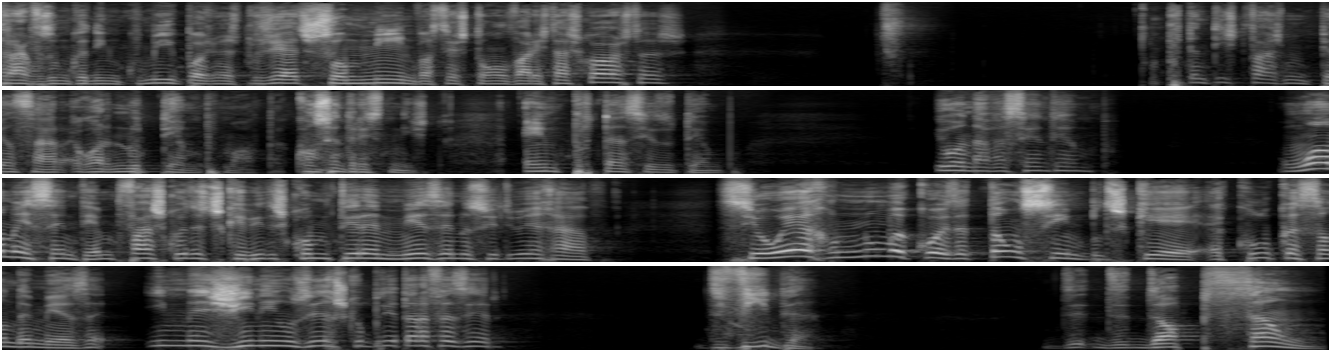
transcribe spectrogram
Trago-vos um bocadinho comigo para os meus projetos. Sou menino, vocês estão a levar isto às costas. Portanto, isto faz-me pensar agora no tempo, malta. Concentrem-se nisto. A importância do tempo. Eu andava sem tempo. Um homem sem tempo faz coisas descabidas como ter a mesa no sítio errado. Se eu erro numa coisa tão simples que é a colocação da mesa, imaginem os erros que eu podia estar a fazer. De vida. De, de, de opção.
